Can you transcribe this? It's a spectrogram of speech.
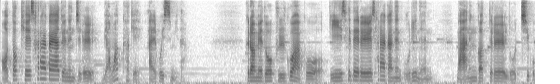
어떻게 살아가야 되는지를 명확하게 알고 있습니다. 그럼에도 불구하고 이 세대를 살아가는 우리는 많은 것들을 놓치고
